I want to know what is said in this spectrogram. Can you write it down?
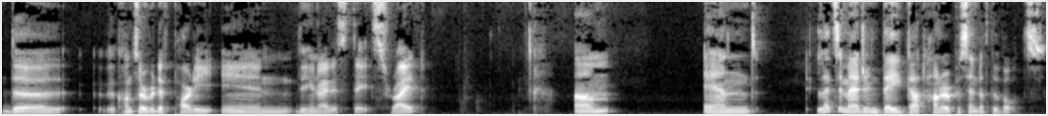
the conservative party in the United States, right? Um, and let's imagine they got 100% of the votes.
